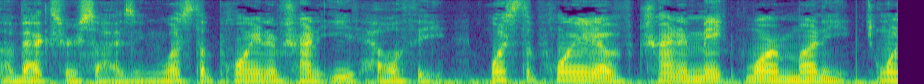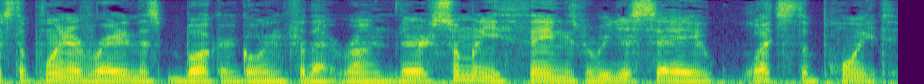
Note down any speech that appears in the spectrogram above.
of exercising? What's the point of trying to eat healthy? What's the point of trying to make more money? What's the point of writing this book or going for that run? There are so many things where we just say, What's the point?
